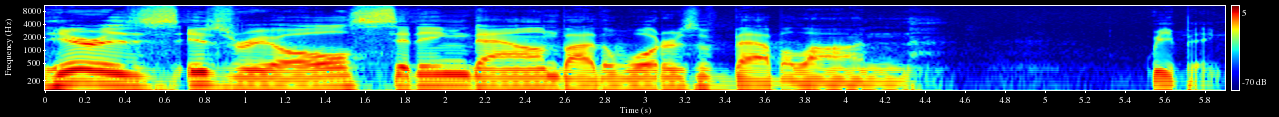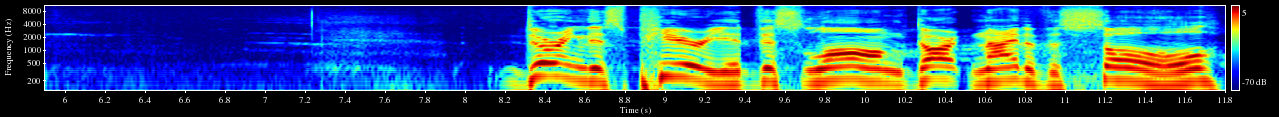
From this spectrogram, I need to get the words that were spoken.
And here is Israel sitting down by the waters of Babylon, weeping. During this period, this long, dark night of the soul,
